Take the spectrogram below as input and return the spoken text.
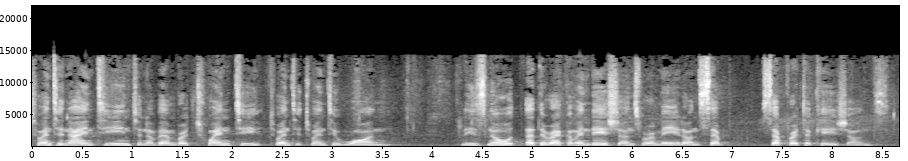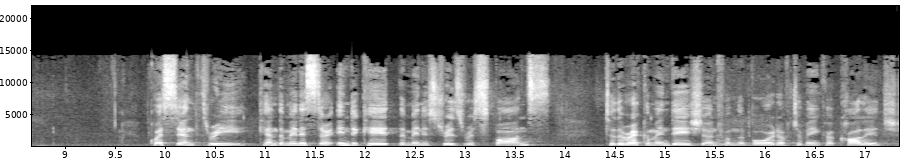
2019 to November 20, 2021. Please note that the recommendations were made on sep- separate occasions. Question three Can the minister indicate the ministry's response to the recommendation from the Board of Jamaica College?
